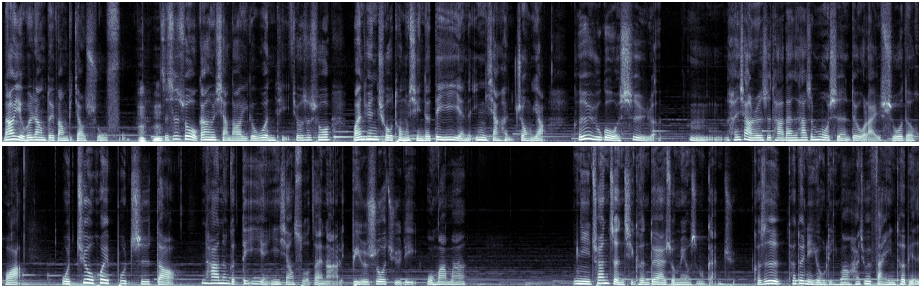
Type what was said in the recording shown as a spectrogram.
然后也会让对方比较舒服。嗯嗯。只是说我刚刚想到一个问题，就是说完全求同行的第一眼的印象很重要。可是如果我是人，嗯，很想认识他，但是他是陌生人，对我来说的话，我就会不知道。他那个第一眼印象所在哪里？比如说，举例，我妈妈，你穿整齐可能对他来说没有什么感觉，可是他对你有礼貌，他就会反应特别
